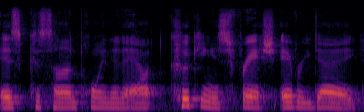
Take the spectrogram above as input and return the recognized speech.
As Kassan pointed out, cooking is fresh every day.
